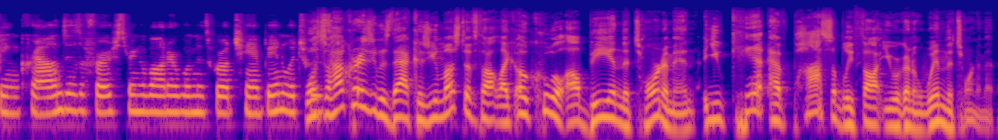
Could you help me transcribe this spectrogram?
being crowned as the first Ring of Honor Women's World Champion, which Well, was so how crazy was that? Because you must have thought like, oh, cool, I'll be in the tournament. You can't have possibly thought you were going to win the tournament.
